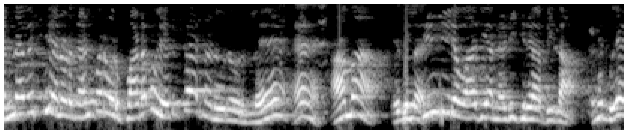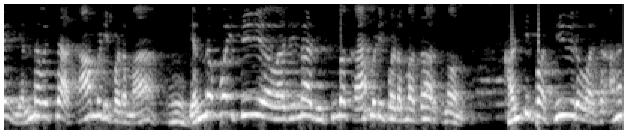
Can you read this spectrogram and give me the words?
என்ன வச்சு என்னோட நண்பர் ஒரு படமும் எடுத்தார் நடுவர் அவர்களே ஆமா எதுல? தீவிரவாதியா நடிக்கிற அப்படின்னா எனக்கு என்ன வச்சா காமெடி படமா. என்ன போய் தீவிரவாதின்னா அது சும்மா காமெடி படமா தான் இருக்கணும். கண்டிப்பா தீவிரவாதி ஆனா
